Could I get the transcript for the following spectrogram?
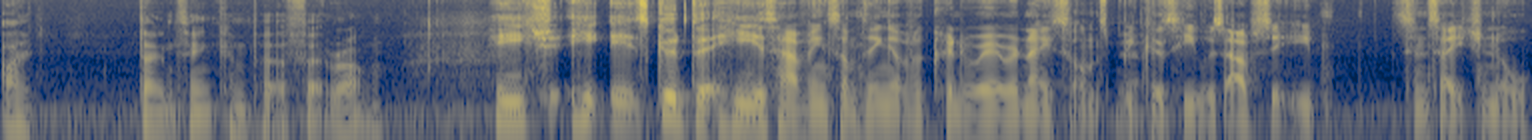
I don't think can put a foot wrong. He, he it's good that he is having something of a career renaissance because he was absolutely sensational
